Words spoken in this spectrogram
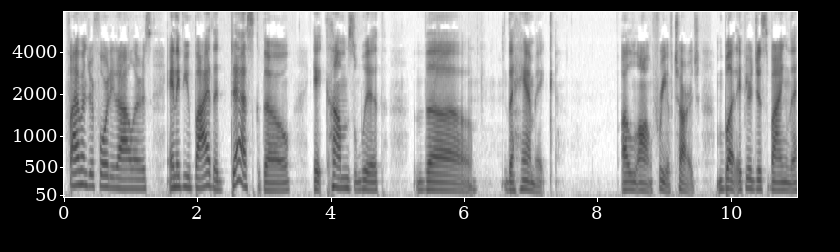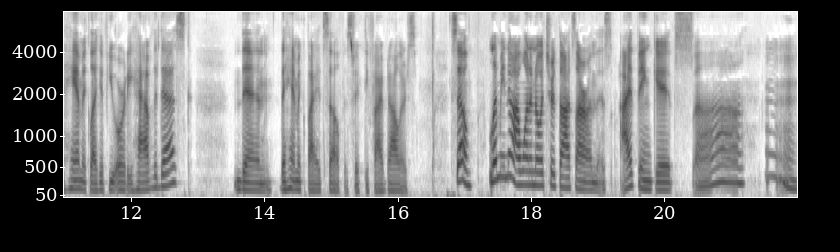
five hundred forty dollars, and if you buy the desk though, it comes with the the hammock along free of charge. But if you're just buying the hammock, like if you already have the desk, then the hammock by itself is fifty five dollars. So let me know. I want to know what your thoughts are on this. I think it's, uh, hmm,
